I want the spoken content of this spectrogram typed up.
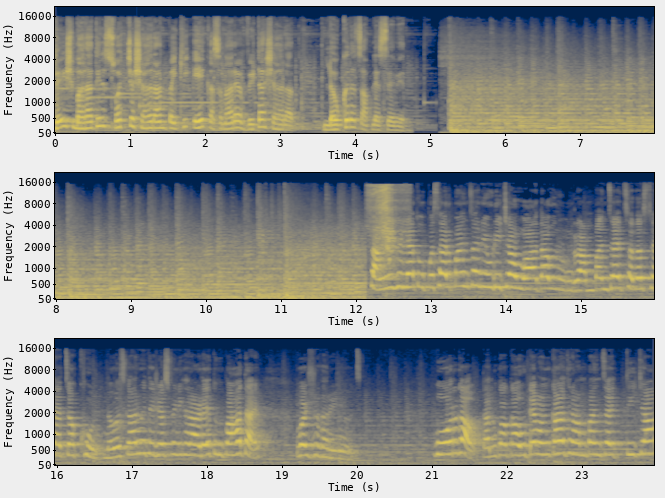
देशभरातील स्वच्छ शहरांपैकी एक असणाऱ्या विटा शहरात लवकरच आपल्या सेवेत. सांगली जिल्ह्यात उपसरपंच निवडीच्या वादावरून ग्रामपंचायत सदस्याचा खून. नमस्कार मी तेजस्विनी खराडे. तुम्ही पाहताय वज्रधारी न्यूज. बोरगाव तालुका कावटे वंकाळ ग्रामपंचायतीच्या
